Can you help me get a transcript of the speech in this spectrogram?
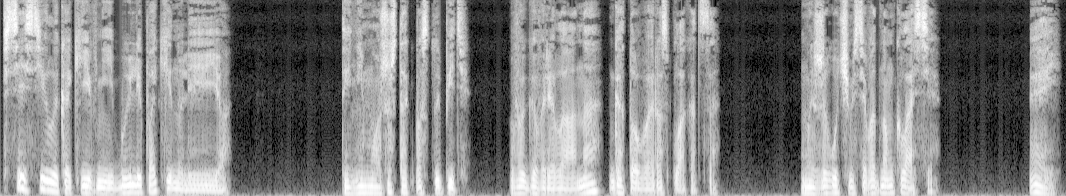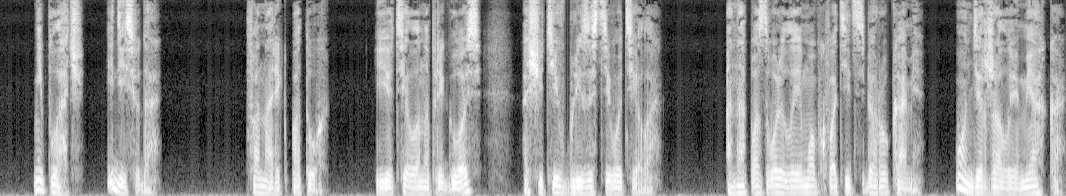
Все силы, какие в ней были, покинули ее. «Ты не можешь так поступить», — выговорила она, готовая расплакаться. «Мы же учимся в одном классе». «Эй, не плачь, иди сюда». Фонарик потух. Ее тело напряглось, ощутив близость его тела. Она позволила ему обхватить себя руками. Он держал ее мягко,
